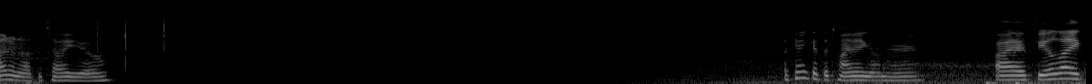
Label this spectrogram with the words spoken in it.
I don't know what to tell you. I can't get the timing on her. I feel like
